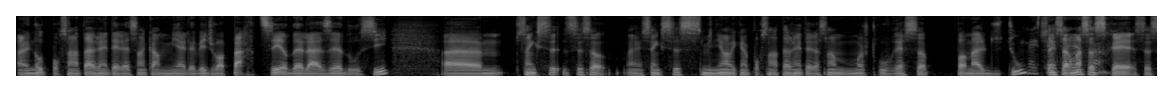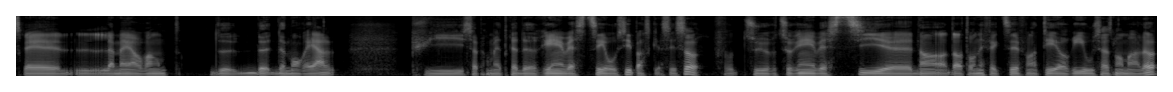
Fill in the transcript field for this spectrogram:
un autre pourcentage intéressant quand Mihalovic va partir de la Z aussi. Euh, 5, c'est ça, un 5-6 millions avec un pourcentage intéressant, moi je trouverais ça pas mal du tout. Ben, Sincèrement, ce serait, ce serait la meilleure vente de, de- de Montréal. Puis ça permettrait de réinvestir aussi parce que c'est ça. Faut- tu, tu réinvestis euh, dans, dans ton effectif en théorie aussi à ce moment-là.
